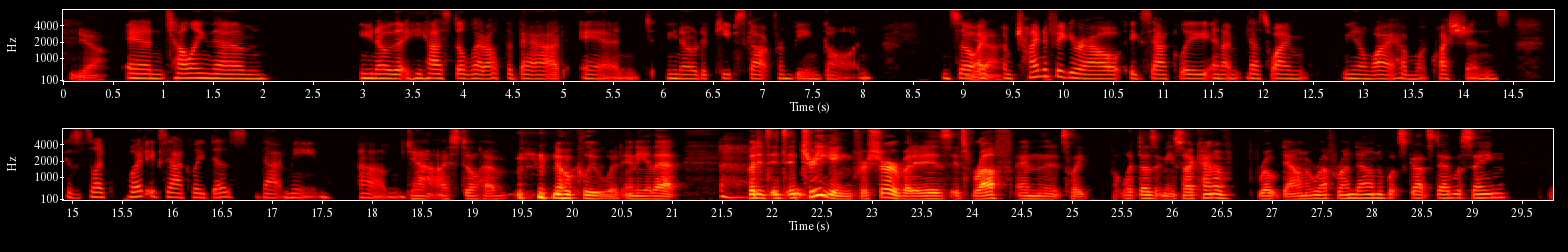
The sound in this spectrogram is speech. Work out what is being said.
Yeah. and telling them you know that he has to let out the bad and you know to keep scott from being gone. And so Yeah. I, i'm trying to figure out exactly and i'm that's why i'm you know why i have more questions because it's like what exactly does that mean um Yeah. I still have no clue what any of that. But it's it's intriguing for sure. But it is it's rough, and it's like, but what does it mean? So I kind of wrote down a rough rundown of what Scott's dad was saying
